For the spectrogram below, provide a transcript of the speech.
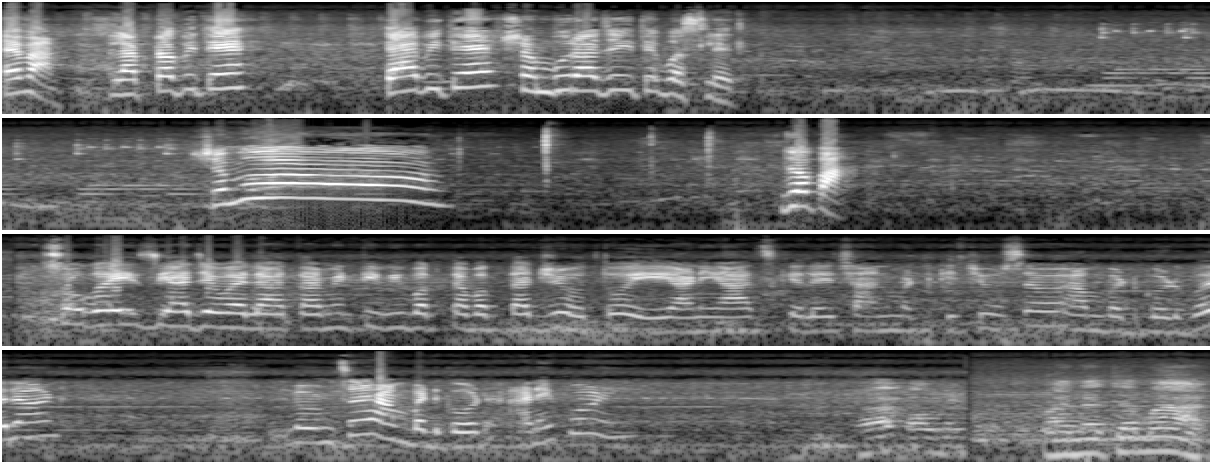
हे बा लॅपटॉप इथे टॅब इथे शंभूराजे इथे बसलेत. शंभू! झोपा. सो गाईज या जेवायला आता आम्ही टी व्ही बघता बघता जेवतोय आणि आज केलंय छान मटकीची उसळ आंबट गोड वरण लोणचं आंबट गोड आणि पोळी. पाण्याच्या माठ.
